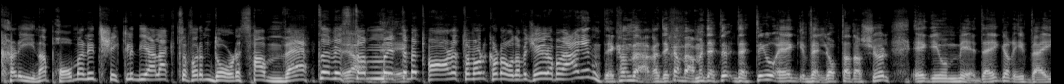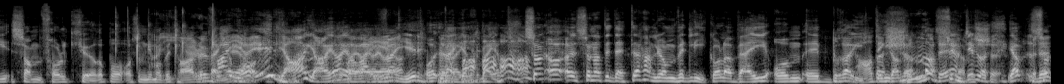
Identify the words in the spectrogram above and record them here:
klina på med litt skikkelig dialekt, så får de dårlig samvittighet hvis Ja, de det- ikke betaler 12 kroner for å kjøre på veien. Det kan være, det kan være. Men dette, dette er jo jeg veldig opptatt av sjøl. Jeg er jo medeier i vei som folk kjører på, og som de må betale er penger på. Ja, ja, ja. ja, ja, ja. Veier. Og, veier, veier. Sånn, og, sånn at dette handler jo om vedlikehold av vei, om eh, brøyting. Ja, masse det. utgifter. Ja, Men det,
